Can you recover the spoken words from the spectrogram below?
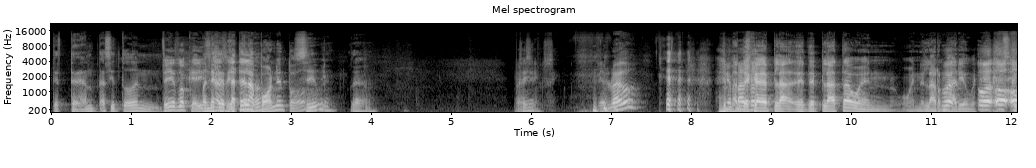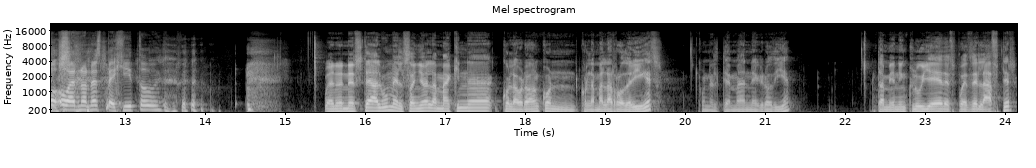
te, te dan así todo en. Sí, es lo que dice. bandeja de Así plata, te la ¿no? ponen todo. Sí, güey. O sea, Pues Sí, sí. Y luego, En ¿Qué bandeja de, pla- de plata o en, o en el armario, güey. o, o- o- o en un espejito, güey. Bueno, en este álbum, El Sueño de la Máquina, colaboraban con, con La Mala Rodríguez, con el tema Negro Día. También incluye Después del After.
